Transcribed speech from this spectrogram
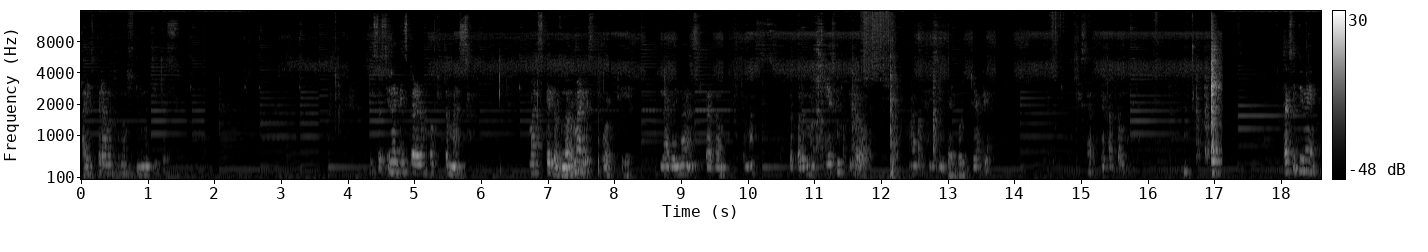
Ahí esperamos unos minutitos. Estos tienen que esperar un poquito más, más que los normales, porque la avena se tarda un poquito más. Lo podemos, y es un poquito más difícil de voltearle. Quizá le falta un poquito. Casi tiene,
